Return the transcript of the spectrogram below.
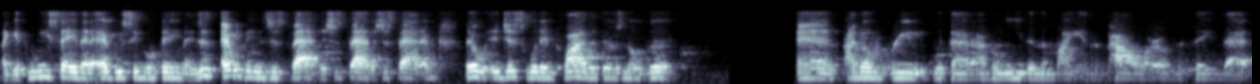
Like if we say that every single thing that just everything is just bad, it's just bad, it's just bad, it just would imply that there's no good. And I don't agree with that. I believe in the might and the power of the thing that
